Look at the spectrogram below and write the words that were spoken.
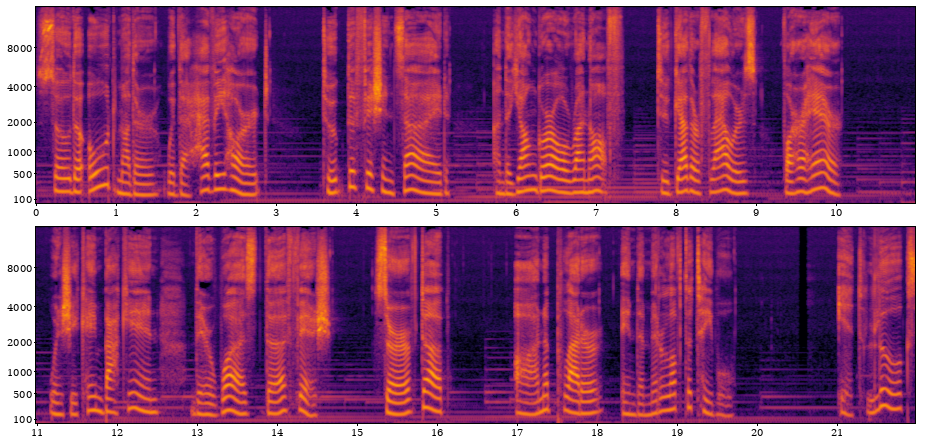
So the old mother, with a heavy heart, took the fish inside, and the young girl ran off to gather flowers for her hair. When she came back in, there was the fish, served up on a platter in the middle of the table. It looks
